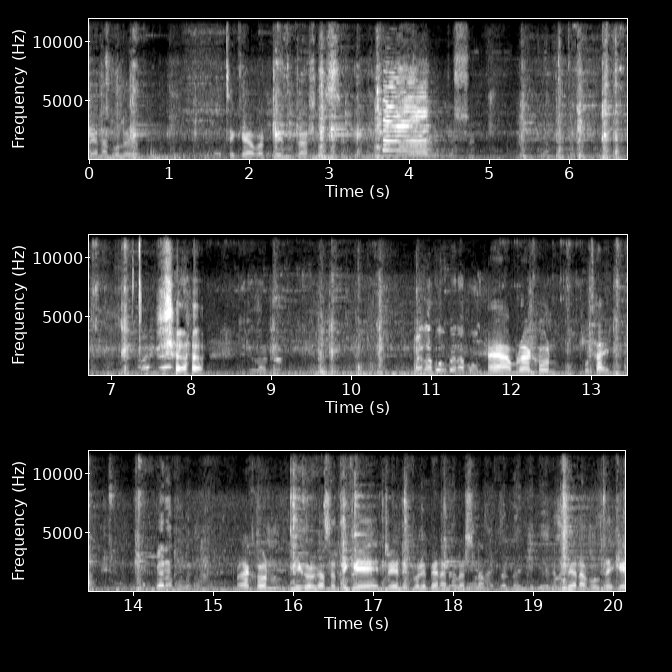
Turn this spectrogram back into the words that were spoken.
বেনাপোলে থেকে আবার ট্রেনটা আসছে। হ্যাঁ আমরা এখন কোথায়? আমরা এখন ঝিগরগাছা থেকে ট্রেনে করে বেনাপোল আসলাম। বেনাপোল থেকে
